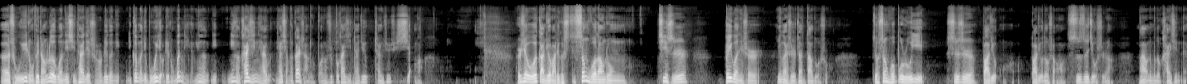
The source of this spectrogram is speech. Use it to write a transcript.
呃，处于一种非常乐观的心态的时候，这个你你根本就不会有这种问题。你很你你很开心，你还你还想他干啥的？保证是不开心才去才会去想啊。而且我感觉吧，这个生活当中，其实悲观的事儿应该是占大多数。就生活不如意，十之八九，八九都少哈，十之九十啊，哪有那么多开心的？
